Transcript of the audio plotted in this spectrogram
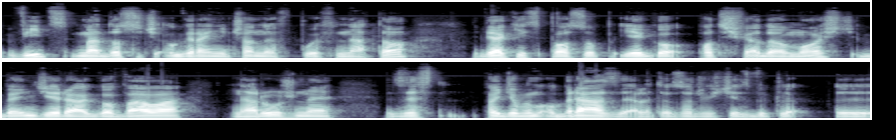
Widz ma dosyć ograniczony wpływ na to, w jaki sposób jego podświadomość będzie reagowała na różne, powiedziałbym, obrazy, ale to jest oczywiście zwykle y,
